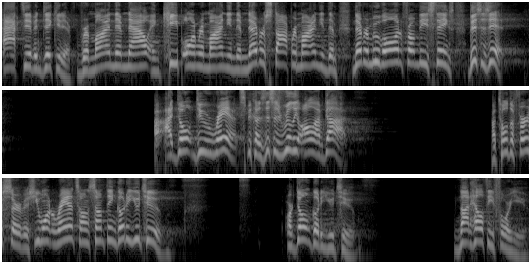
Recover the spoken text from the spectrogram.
active, indicative. Remind them now and keep on reminding them. Never stop reminding them. Never move on from these things. This is it. I don't do rants because this is really all I've got. I told the first service, you want rants on something, go to YouTube. Or don't go to YouTube. Not healthy for you.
